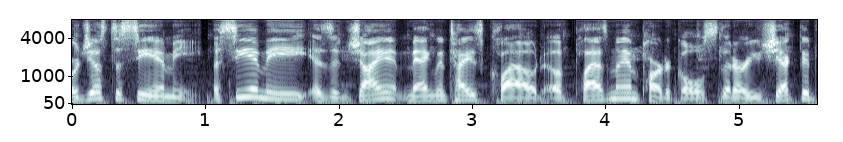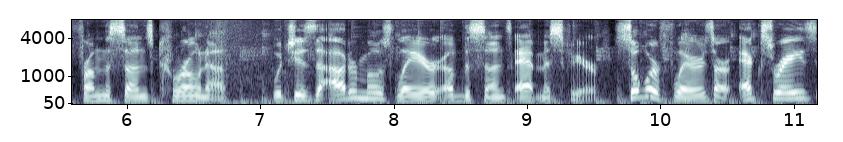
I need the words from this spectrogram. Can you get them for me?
or just a CME. A CME is a giant magnetized cloud of plasma and particles that are ejected from the sun's corona, which is the outermost layer of the sun's atmosphere. Solar flares are X rays,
